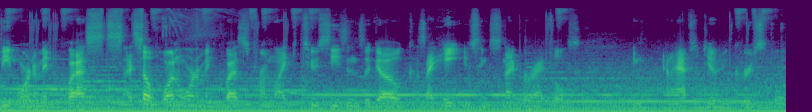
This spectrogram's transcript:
the ornament quests. I still have one ornament quest from like two seasons ago, because I hate using sniper rifles, and I have to do it in Crucible.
